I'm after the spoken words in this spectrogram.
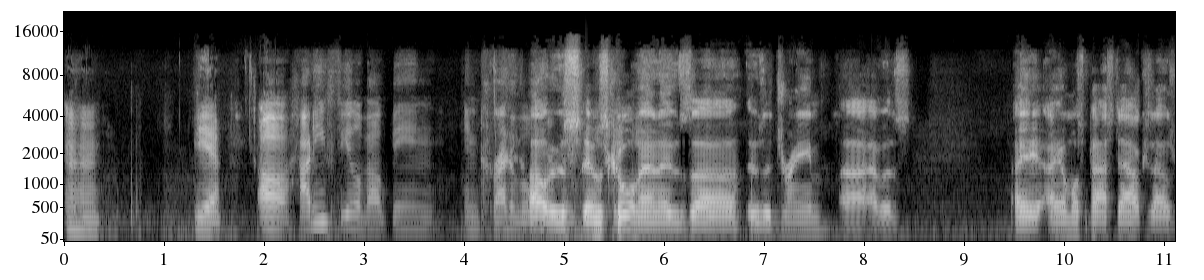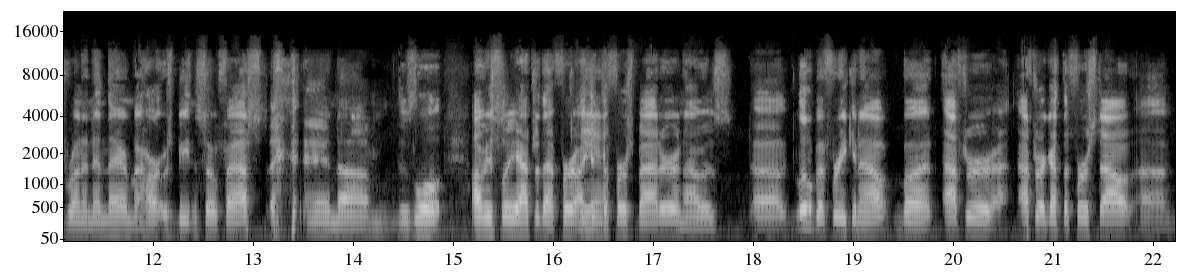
Mm-hmm. Yeah. Uh, how do you feel about being incredible? Oh, it was it was cool, man. It was uh it was a dream. Uh, I was I I almost passed out because I was running in there and my heart was beating so fast. and um, there's a little obviously after that first I Yeah. hit the first batter and I was uh, a little bit freaking out. But after after I got the first out, um,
